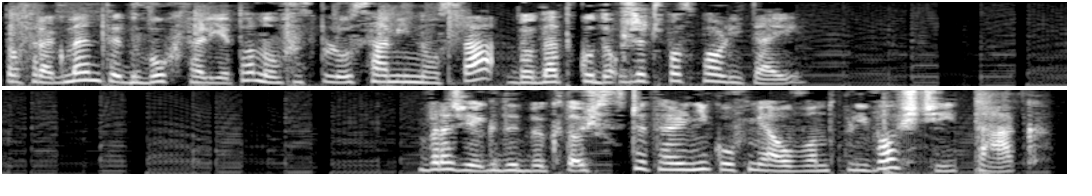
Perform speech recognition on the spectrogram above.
To fragmenty dwóch felietonów z plusa minusa, dodatku do Rzeczpospolitej. W razie gdyby ktoś z czytelników miał wątpliwości, tak.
